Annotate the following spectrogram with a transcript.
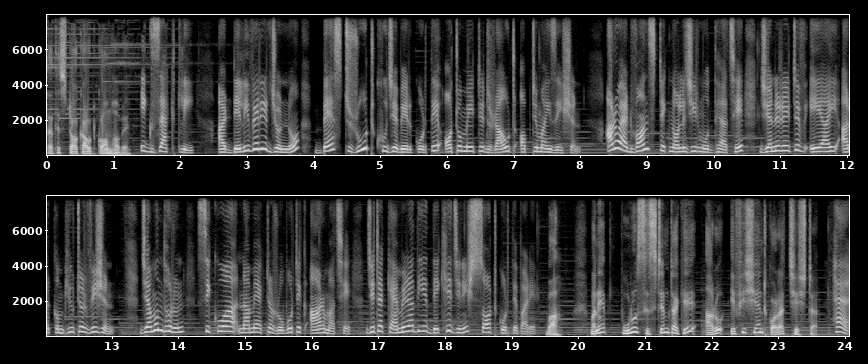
তাতে স্টক আউট কম হবে। এক্স্যাক্টলি আর ডেলিভারির জন্য বেস্ট রুট খুঁজে বের করতে অটোমেটেড রাউট অপটিমাইজেশন আরও অ্যাডভান্স টেকনোলজির মধ্যে আছে জেনারেটিভ এআই আর কম্পিউটার ভিশন যেমন ধরুন সিকুয়া নামে একটা রোবোটিক আর্ম আছে যেটা ক্যামেরা দিয়ে দেখে জিনিস সর্ট করতে পারে। বাহ! মানে পুরো সিস্টেমটাকে আরও এফিশিয়েন্ট করার চেষ্টা। হ্যাঁ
